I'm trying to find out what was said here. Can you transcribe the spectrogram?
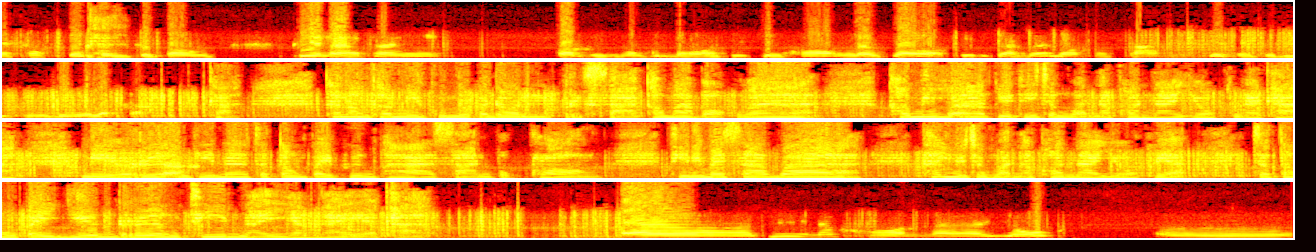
นะครับก็คงจะต้องพิจารณาทั้ง ความเห็นของคุณหมอที่เกี่ยวข้อง แล้วก็ที่ประการแวดล้อมต่างๆเช่นในคดีนี้ด้วยแหละค่ะค่ะท่านรองคะมีคุณนพดลปรึกษาเข้ามาบอกว่าเขามีญาติอยู่ที่จังหวัดนครนายกนะคะ มีเรื่องค่ะที่น่าจะต้องไปพึ่งพาศาลปกครอง ทีนี้ไม่ทราบว่าถ้าอยู่จังหวัดนครนายกเนี่ยจะต้องไปยื่นเรื่องที่ไหนยังไงอะคะเอ่อที่นครนายก เอ่อ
